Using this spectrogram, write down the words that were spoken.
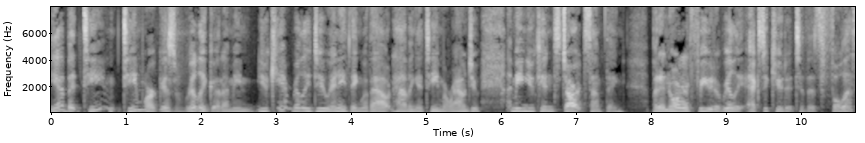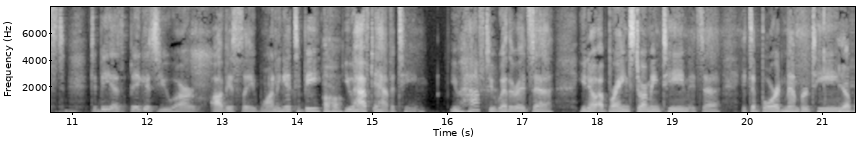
yeah, but team teamwork is really good. I mean, you can't really do anything without having a team around you. I mean, you can start something, but in order for you to really execute it to this fullest, to be as big as you are obviously wanting it to be, Uh-huh. you have to have a team. You have to, whether it's a you know a brainstorming team, it's a it's a board member team, Yep.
